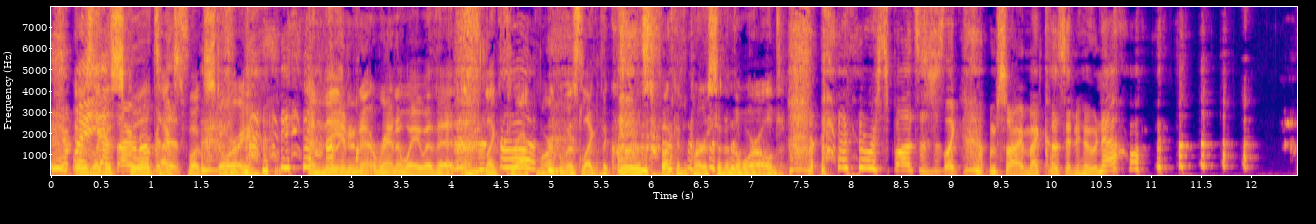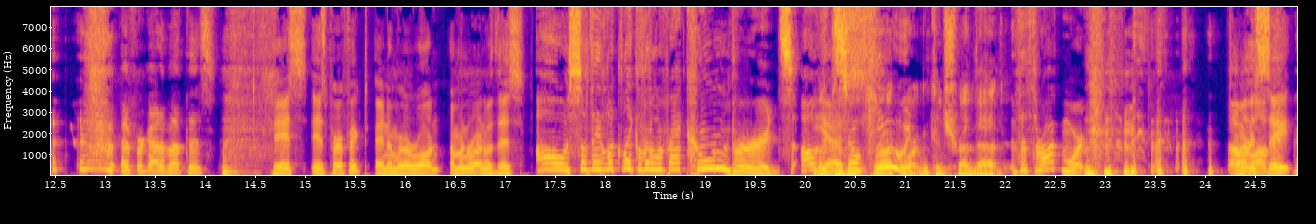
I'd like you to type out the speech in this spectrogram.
It was like yes, a school remember this. textbook story, and the internet ran away with it. And like Throckmorton was like the coolest fucking person in the world. the response is just like, "I'm sorry, my cousin who now?" I forgot about this. this is perfect, and I'm gonna run. I'm gonna run with this. Oh, so they look like little raccoon birds. Oh, My that's so cute. Throckmorton could shred that. The Throckmorton. oh, I'm gonna love say, it.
